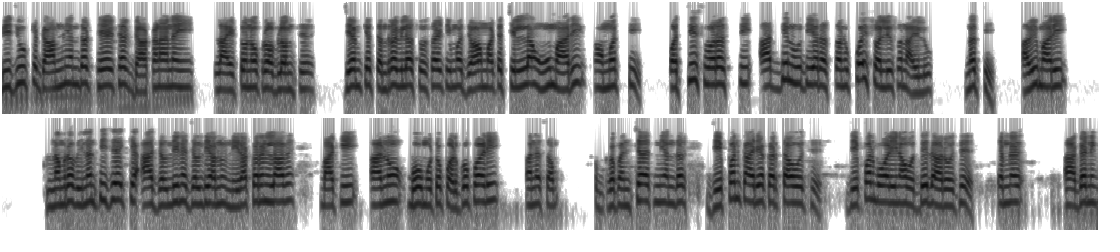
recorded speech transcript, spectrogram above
બીજું કે ગામની અંદર ઠેર ઠેર ઢાંકણા નહીં, લાઇટોનો પ્રોબ્લેમ છે. જેમ કે ચંદ્રવિલા સોસાયટીમાં જવા માટે છેલ્લા હું મારી સમજથી પચીસ વર્ષથી આજ દિન સુધી એ રસ્તાનું કોઈ સોલ્યુશન આવેલું નથી. આવી મારી નમ્ર વિનંતી છે કે આ જલ્દી ને જલ્દી આનું નિરાકરણ લાવે. બાકી આનો બહુ મોટો પડઘો પડી અને પંચાયતની અંદર જે પણ કાર્યકર્તાઓ છે, જે પણ બોડીના હોદ્દેદારો છે, એમને આગળની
